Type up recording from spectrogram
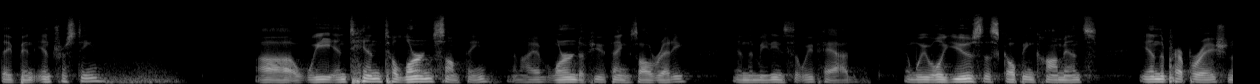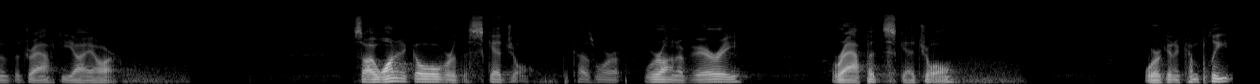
they've been interesting. Uh, we intend to learn something, and I have learned a few things already in the meetings that we've had, and we will use the scoping comments in the preparation of the draft EIR. So I wanted to go over the schedule because we're, we're on a very rapid schedule. We're going to complete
